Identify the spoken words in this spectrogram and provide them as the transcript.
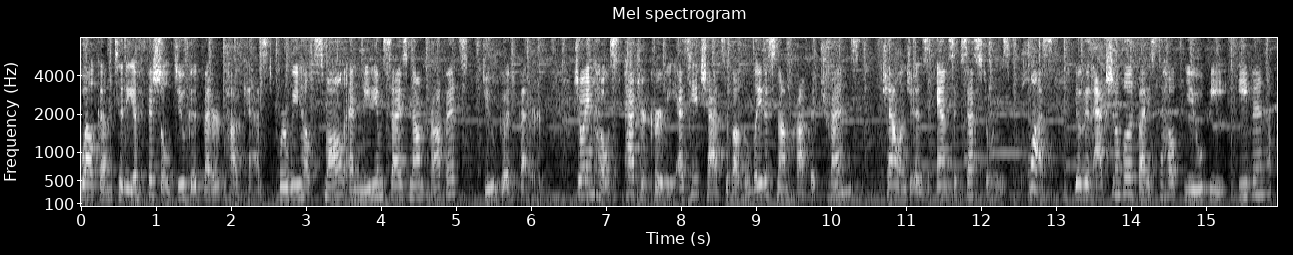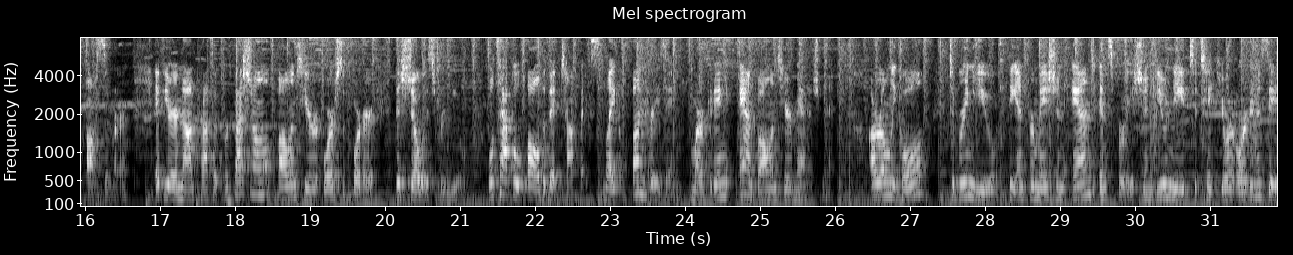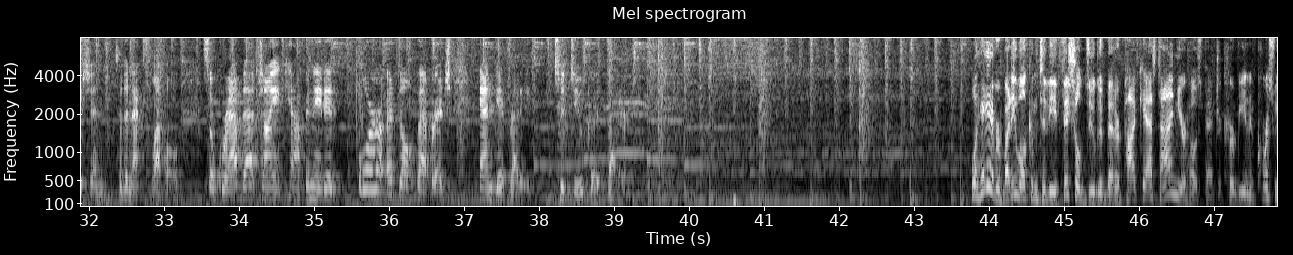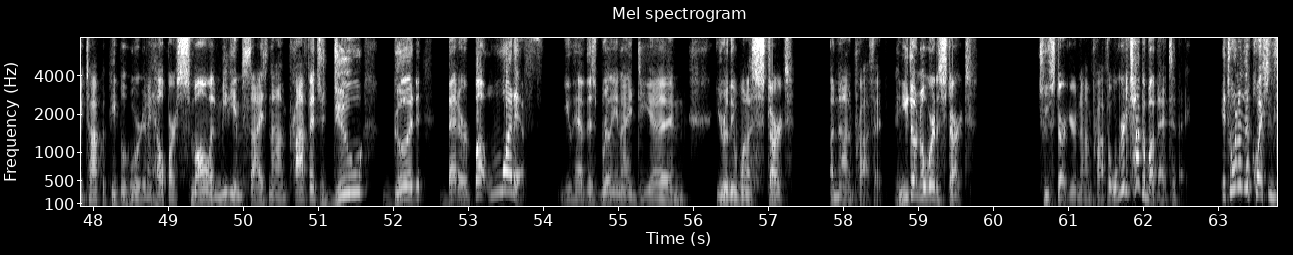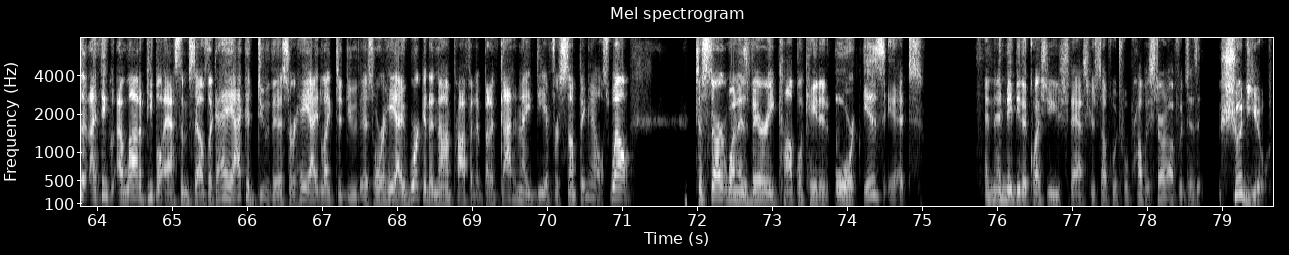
Welcome to the official Do Good Better podcast, where we help small and medium sized nonprofits do good better. Join host Patrick Kirby as he chats about the latest nonprofit trends, challenges, and success stories. Plus, you'll get actionable advice to help you be even awesomer. If you're a nonprofit professional, volunteer, or supporter, this show is for you. We'll tackle all the big topics like fundraising, marketing, and volunteer management. Our only goal? To bring you the information and inspiration you need to take your organization to the next level. So grab that giant caffeinated or adult beverage and get ready to do good better. Well, hey, everybody. Welcome to the official Do Good Better podcast. I'm your host, Patrick Kirby. And of course, we talk with people who are going to help our small and medium sized nonprofits do good better. But what if you have this brilliant idea and you really want to start a nonprofit and you don't know where to start to start your nonprofit. We're going to talk about that today. It's one of the questions that I think a lot of people ask themselves like, hey, I could do this, or hey, I'd like to do this, or hey, I work at a nonprofit, but I've got an idea for something else. Well, to start one is very complicated, or is it? And then maybe the question you should ask yourself, which we'll probably start off with, is should you?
